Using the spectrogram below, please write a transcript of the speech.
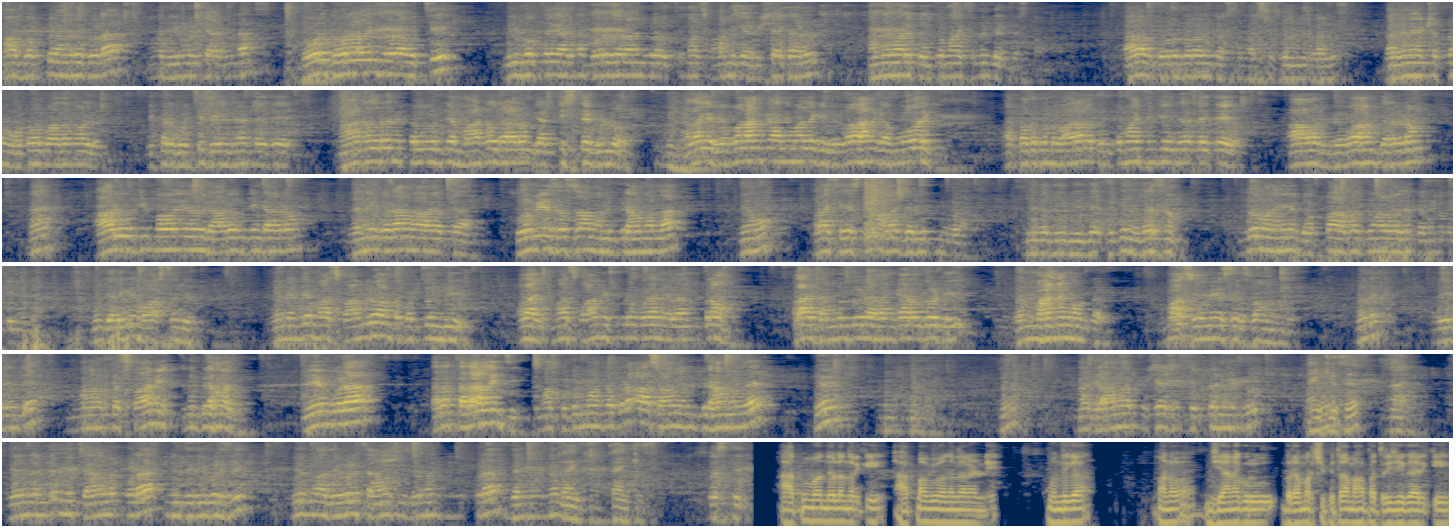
మా భక్తులందరూ కూడా మా దేవుడి కాకుండా దూర దూరాల నుంచి కూడా వచ్చి మీ భక్తులు కాకుండా దూర దూరానికి కూడా వచ్చి మా స్వామికి అభిషేకాలు అమ్మవారి కుంకుమార్చన జరిపిస్తాం. చాలా దూర దూరాల నుంచి వస్తారు అష్టసూర్యులు వాళ్ళు భరణి నక్షత్రం ఒకటో పాదం వాళ్ళు ఇక్కడికి వచ్చి చేయించినట్లయితే మాటలు రాని పిల్లలు ఉంటే మాటలు రావడం గంటిస్తే గుళ్ళో. అలాగే వివాహం కాని వాళ్ళకి వివాహానికి అమ్మవారికి ఆ పదకొండు వారాలు కుంకుమార్చన చేయించినట్లయితే వాళ్ళ వివాహం జరగడం ఆరోగ్యం బాగోలేని వాళ్ళకి ఆరోగ్యం కావడం ఇవన్నీ కూడా మా యొక్క సోమేశ్వర స్వామి అనుగ్రహం వల్ల మేము అలా చేస్తున్నాం అలా జరుగుతుంది కూడా. ఇది నిదర్శనం. ఇందులో మనం ఏ గొప్ప అబద్ధాల వల్ల పని మేము జరిగిన వాస్తవం చెప్తున్నాం ఏంటంటే మా స్వామిలో అంత పడుతుంది అలా మా స్వామి ఎప్పుడూ కూడా నిరంతరం అలా దండంతో అలంకారంతో బ్రహ్మాండంగా ఉంటాడు. మా సోమేశ్వర స్వామి ఉంది. అదేంటంటే మన యొక్క స్వామి అనుగ్రహం అది. మేము కూడా తరతరాల నుంచి మా కుటుంబం అంతా కూడా ఆ స్వామి అనుగ్రహం వల్లే మేము. నా గ్రామ విశేషం చెప్పాను మీకు. థ్యాంక్ యూ సార్ ఏంటంటే మీ ఛానల్ కూడా మేము తెలియపరిచి మీరు మా దేవుడి ఛానల్ చూసినందుకు కూడా ధన్యవాదాలు. థ్యాంక్ యూ థ్యాంక్ యూ స్వస్తి. ఆత్మబంధువులందరికీ ఆత్మాభివందనాలండి. ముందుగా మన ధ్యాన గురువు బ్రహ్మర్షి పితామహ పత్రిజీ గారికి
